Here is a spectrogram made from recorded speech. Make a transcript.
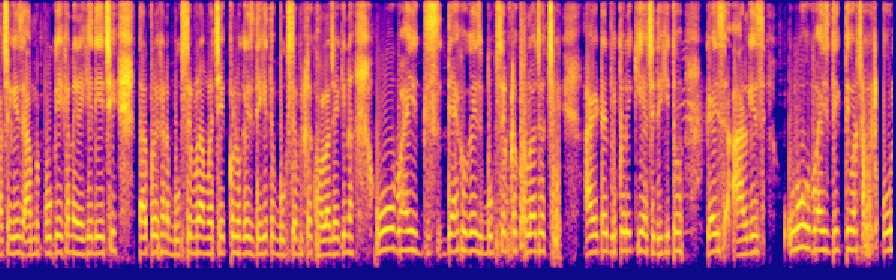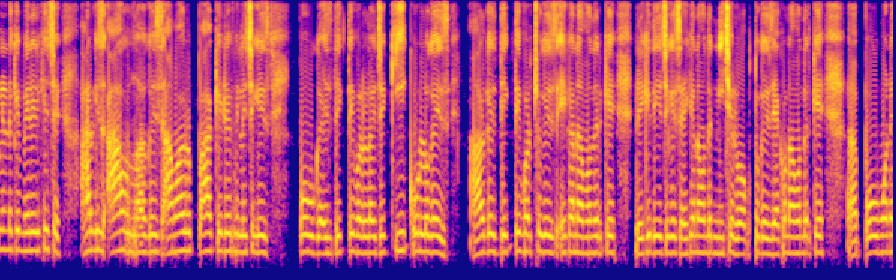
আছে গেস আমরা পুকে এখানে রেখে দিয়েছি। তারপর এখানে বুক সেলফে আমরা চেক করব গেস দেখি তো বুক সেলফটা খোলা যায় কিনা। ও ভাই দেখো গেস বুক সেলফটা খোলা যাচ্ছে। আর এটার ভিতরে কি আছে দেখি তো? গাইস আর গেস ও ভাই, দেখতে পাচ্ছ পৌলিনাকে মেরে রেখেছে। আর গেস আল্লাহ গাইস আমার পা কেটে ফেলেছে গেস ও গাইস দেখতে ভালো লাগছে, কি করল গাইস আর গাইস দেখতেই পারছ গাইস এখানে আমাদেরকে রেখে দিয়েছে গাইস এখানে আমাদের নিচে রক্ত গাইস এখন আমাদেরকে পৌ মানে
